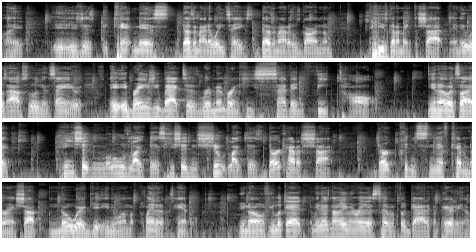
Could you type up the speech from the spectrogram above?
Like it's just it can't miss. Doesn't matter what he takes. Doesn't matter who's guarding him. He's gonna make the shot, and it was absolutely insane. It, it, it brings you back to remembering he's seven feet tall. You know, it's like he shouldn't move like this. He shouldn't shoot like this. Dirk had a shot. Dirk couldn't sniff Kevin Durant's shot nowhere get anyone on the planet of his handle. You know, if you look at, I mean, there's not even really a seven foot guy to compare to him.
